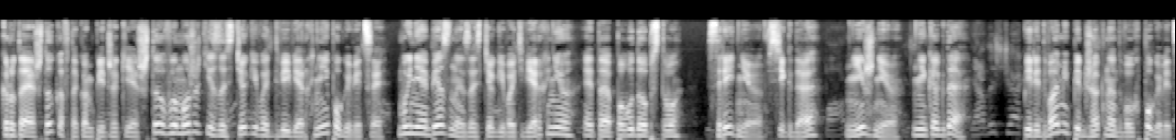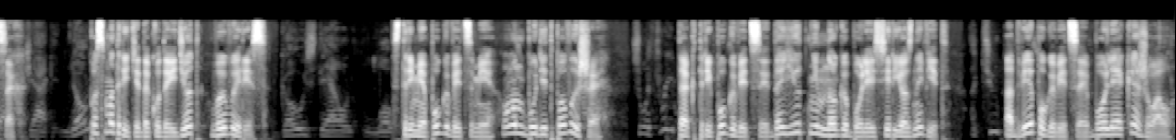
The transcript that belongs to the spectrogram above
Крутая штука в таком пиджаке, что вы можете застегивать две верхние пуговицы. Вы не обязаны застегивать верхнюю, это по удобству. Среднюю – всегда, нижнюю – никогда. Перед вами пиджак на двух пуговицах. Посмотрите, до куда идет в вырез. Тремя пуговицами он будет повыше. Так три пуговицы дают немного более серьезный вид, а две пуговицы более casual.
